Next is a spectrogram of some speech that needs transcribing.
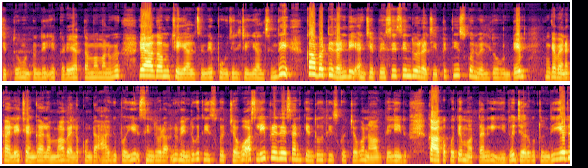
చెప్తూ ఉంటుంది ఇక్కడే అత్తమ్మ మనము యాగం చేయాల్సింది పూజలు చేయాల్సింది. కాబట్టి రండి అని చెప్పేసి సింధూర చెప్పి తీసుకొని వెళ్తూ ఉంటే ఇంకా వెనకాలే చెంగాలమ్మ వెళ్ళకుండా ఆగిపోయి సింధూర నువ్వు ఎందుకు తీసుకొచ్చావో అసలు ఈ ప్రదేశానికి ఎందుకు తీసుకొచ్చావో నాకు తెలియదు కాకపోతే మొత్తానికి ఏదో జరుగుతుంది ఏదో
